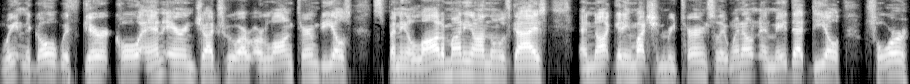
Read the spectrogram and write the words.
waiting to go with Gerrit Cole and Aaron Judge, who are, are long term deals, spending a lot of money on those guys and not getting much in return. So they went out and made that deal for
